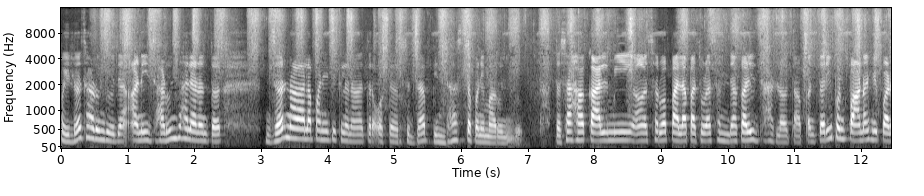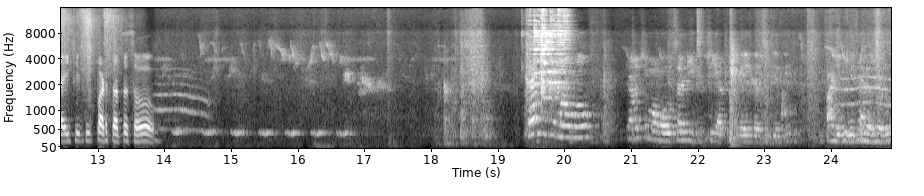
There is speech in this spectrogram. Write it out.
पहिलं झाडून घेऊ द्या. आणि झाडून झाल्यानंतर जर नळाला पाणी टिकलं ना तर ओट्यावरसुद्धा बिनधास्तपणे मारून देऊ तसा हा काल मी सर्व पालापाचोळा संध्याकाळीच झाडला होता पण तरी पण पानं हे पडायची ती पडतातच हो. काय म्हणते माऊ त्यावेळेची माऊ चालली तिची देते. पाणी बिणी झालं भरून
